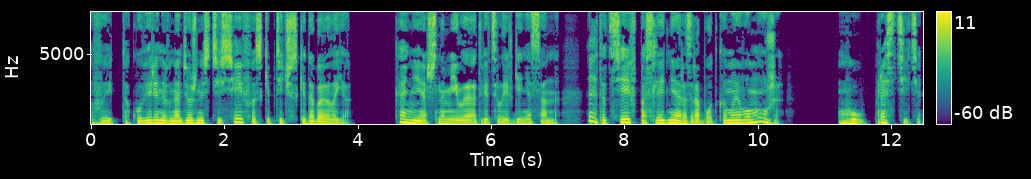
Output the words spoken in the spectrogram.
«Вы так уверены в надежности сейфа?» — скептически добавила я. «Конечно, милая», — ответила Евгения Санна. «Этот сейф — последняя разработка моего мужа». «О, простите»,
